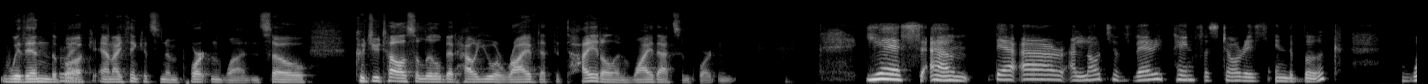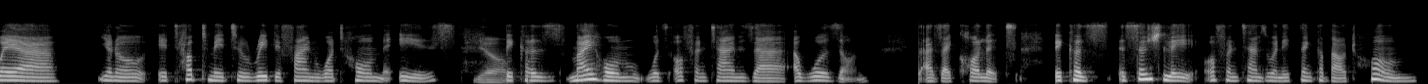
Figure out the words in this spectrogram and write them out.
within the book, right. and I think it's an important one. So, could you tell us a little bit how you arrived at the title and why that's important? Yes, um, there are a lot of very painful stories in the book where you know it helped me to redefine what home is yeah because my home was oftentimes a, a war zone as I call it, because essentially, oftentimes when we think about home,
